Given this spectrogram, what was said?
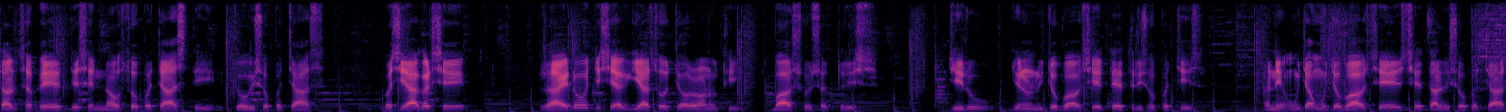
તલ સફેદ જે છે નવસો પચાસથી ચોવીસો પચાસ. પછી આગળ છે રાયડો, જે છે અગિયારસો ચોરાણુંથી બારસો છત્રીસ. જીરું, જેનો નીચો ભાવ છે તેત્રીસો પચીસ. અને ઊંચા ઊંચો ભાવ છે છેતાલીસો પચાસ.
